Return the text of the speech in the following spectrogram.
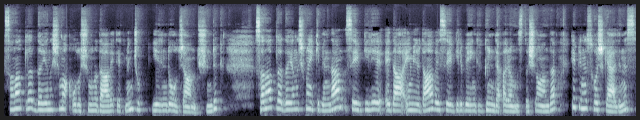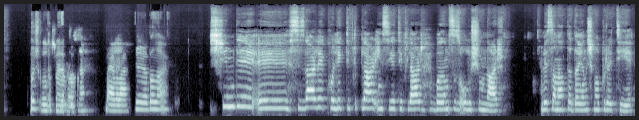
sanatla dayanışma oluşumunu davet etmenin çok yerinde olacağını düşündük. Sanatla Dayanışma ekibinden sevgili Eda Emirdağ ve sevgili Bengü Gün de aramızda şu anda. Hepiniz hoş geldiniz. Hoş bulduk, merhaba. Merhabalar. Merhabalar. Şimdi e, sizlerle kolektiflikler, inisiyatifler, bağımsız oluşumlar ve sanatta dayanışma pratiği,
